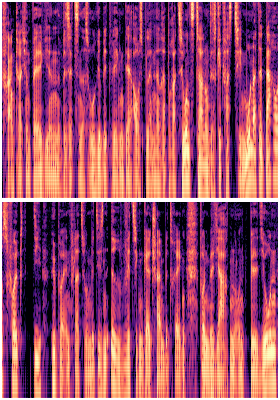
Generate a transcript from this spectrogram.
Frankreich und Belgien besetzen das Ruhrgebiet wegen der ausbleibenden Reparationszahlung. Das geht fast zehn Monate. Daraus folgt die Hyperinflation mit diesen irrwitzigen Geldscheinbeträgen von Milliarden und Billionen.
